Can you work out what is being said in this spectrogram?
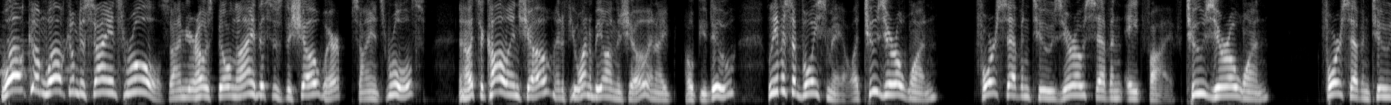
Welcome, welcome to Science Rules. I'm your host, Bill Nye. This is the show where science rules. Now, it's a call in show, and if you want to be on the show, and I hope you do, leave us a voicemail at 201 472 0785. 201 472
